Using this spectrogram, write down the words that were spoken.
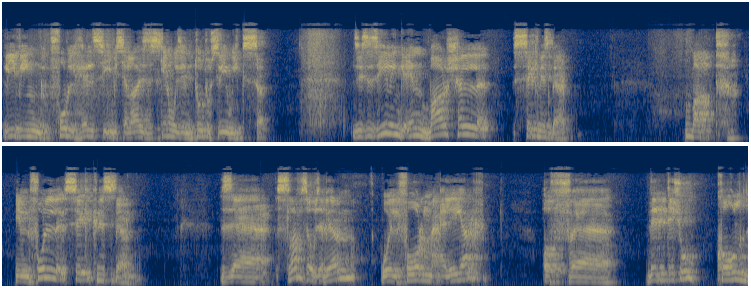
leaving full healthy epithelialized skin within 2 to 3 weeks. This is healing in partial thickness burn. But in full thickness burn, the sloughs of the burn will form a layer of uh, dead tissue called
